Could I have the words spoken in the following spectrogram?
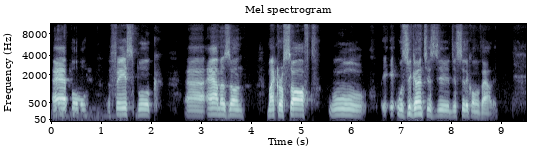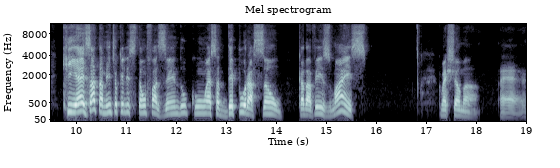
Apple, Facebook, uh, Amazon, Microsoft, o, os gigantes de, de Silicon Valley. Que é exatamente o que eles estão fazendo com essa depuração cada vez mais. Como é que chama? é,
